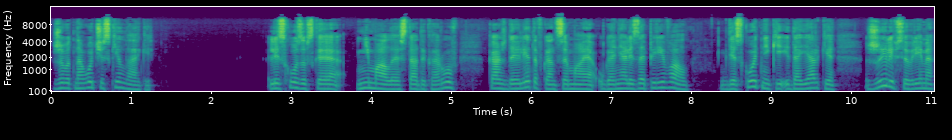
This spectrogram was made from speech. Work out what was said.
животноводческий лагерь. Лесхозовское немалое стадо коров каждое лето в конце мая угоняли за перевал, где скотники и доярки жили все время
